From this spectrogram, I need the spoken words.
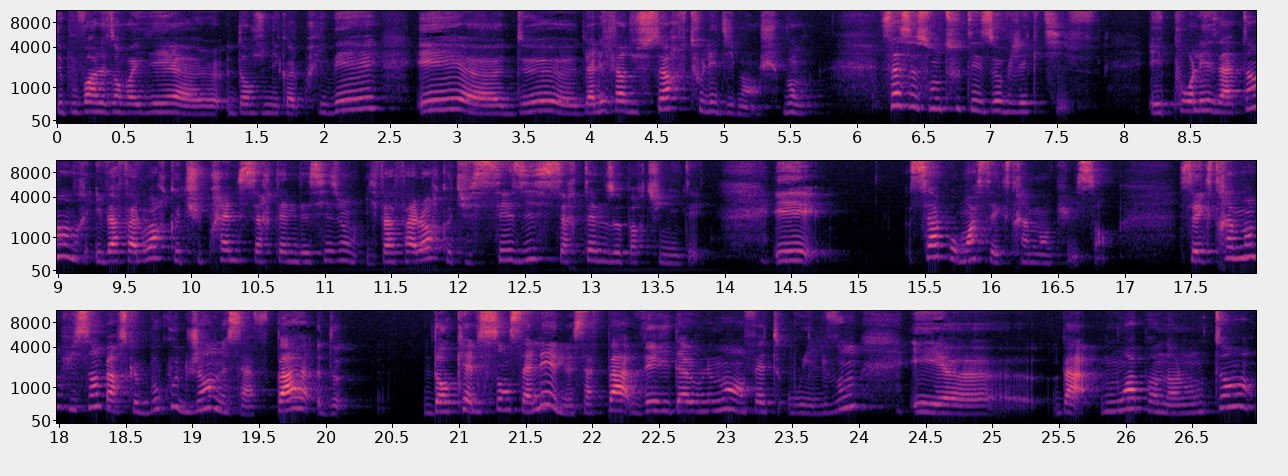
de pouvoir les envoyer euh, dans une école privée et euh, d'aller faire du surf tous les dimanches. Bon, ça ce sont tous tes objectifs. Et pour les atteindre, il va falloir que tu prennes certaines décisions, il va falloir que tu saisisses certaines opportunités. Et ça pour moi c'est extrêmement puissant. C'est extrêmement puissant parce que beaucoup de gens ne savent pas dans quel sens aller, ne savent pas véritablement en fait où ils vont. Et euh, bah moi pendant longtemps,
